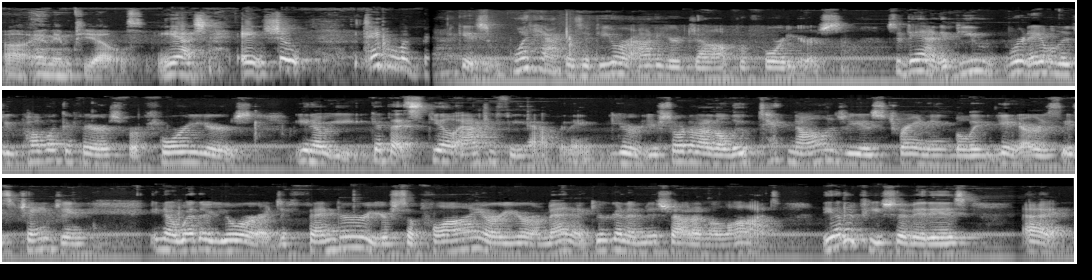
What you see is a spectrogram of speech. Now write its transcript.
uh, and MTLs. Yes. And so take a look back is what happens if you are out of your job for four years? So Dan, if you weren't able to do public affairs for four years, you know, you get that skill atrophy happening. You're, you're sort of out of the loop. Technology is training, believe you know, is, is changing. You know, whether you're a defender, or you're supply, or you're a medic, you're going to miss out on a lot. The other piece of it is uh,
